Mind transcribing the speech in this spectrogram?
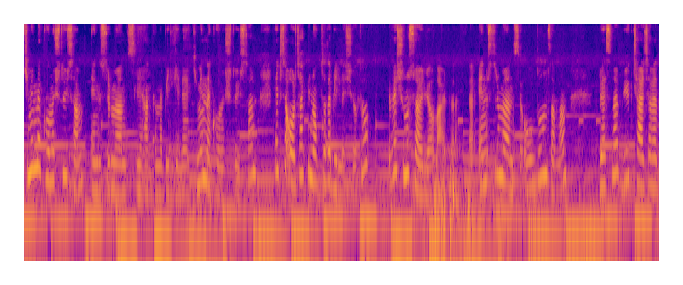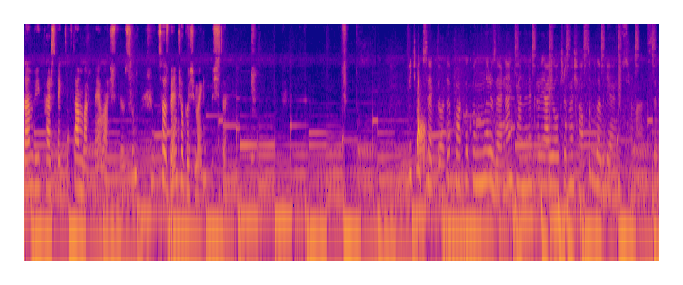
kiminle konuştuysam, endüstri mühendisliği hakkında bilgili, kiminle konuştuysam hepsi ortak bir noktada birleşiyordu ve şunu söylüyorlardı. E, endüstri mühendisi olduğun zaman resme büyük çerçeveden, büyük perspektiften bakmaya başlıyorsun. Bu söz benim çok hoşuma gitmişti. Birçok sektörde farklı konumlar üzerinden kendine kariyer yolu çizme şansı bulabiliyor endüstri mühendisleri.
